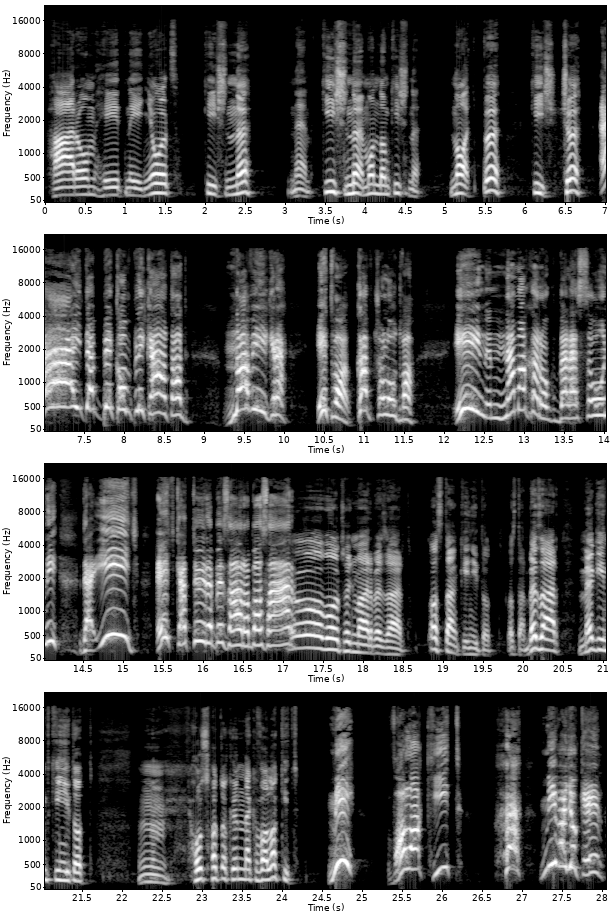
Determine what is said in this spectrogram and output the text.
3, 7, 4, 8, kis n, nem, kis n, mondom kis n, nagy p, kis cs, Áj, de bekomplikáltad! Na végre! Itt van, kapcsolódva! Én nem akarok beleszólni, de így egy-kettőre bezár a bazár! Jó volt, hogy már bezárt. Aztán kinyitott. Aztán bezárt, megint kinyitott. Hmm, hozhatok önnek valakit? Mi? Valakit? Ha, mi vagyok én?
